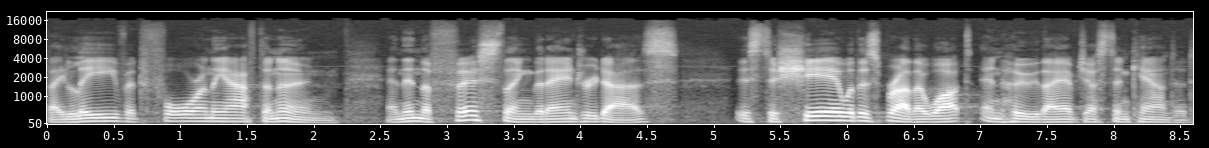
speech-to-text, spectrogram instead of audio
They leave at four in the afternoon, and then the first thing that Andrew does is to share with his brother what and who they have just encountered.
